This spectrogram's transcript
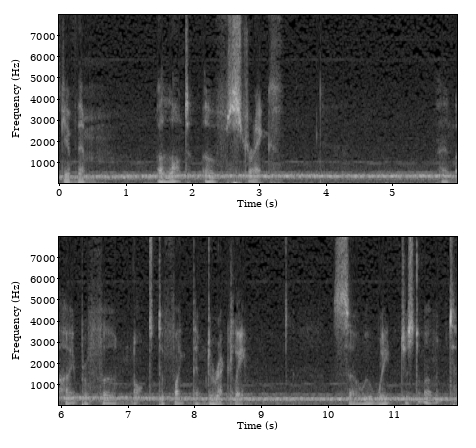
give them a lot of strength and I prefer not to fight them directly. So we'll wait just a moment.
